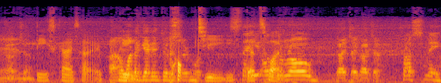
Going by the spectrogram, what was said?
and these guys are I playing wanna get into the circle. PUBG. Stay That's on why. the road. Gotcha, gotcha. Trust me.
